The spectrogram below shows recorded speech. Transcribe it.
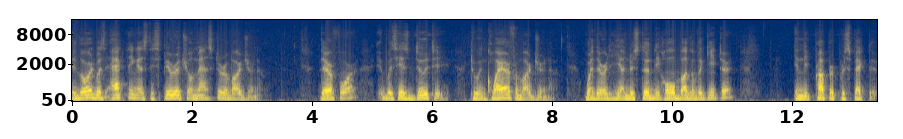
The Lord was acting as the spiritual master of Arjuna. Therefore, it was his duty to inquire from Arjuna whether he understood the whole Bhagavad Gita in the proper perspective.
